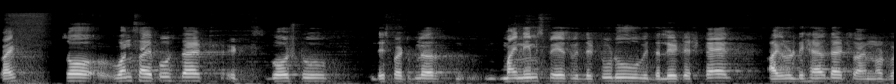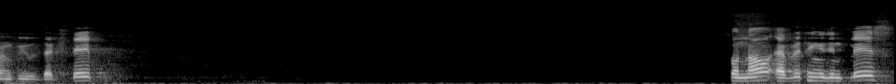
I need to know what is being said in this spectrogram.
Right? So once I push that it goes to this particular my namespace with the to do with the latest tag. I already have that so I'm not going to use that step. So now everything is in place.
